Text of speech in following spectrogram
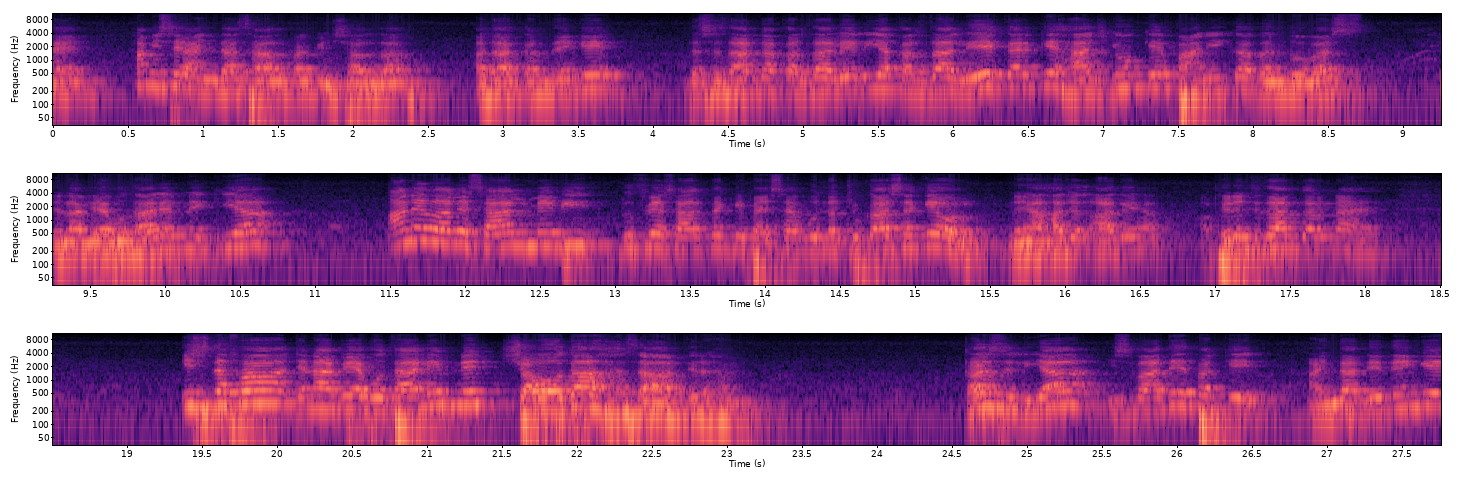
है। हम इसे आइंदा साल तक इंशाल्लाह अदा कर देंगे। दस हज़ार का कर्जा ले लिया। कर्जा ले करके हाजियों के पानी का बंदोबस्त जनाब अबू तालब ने किया। आने वाले साल में भी, दूसरे साल तक भी पैसा वो न चुका सके और नया हज आ गया। और फिर इंतज़ाम करना है। इस दफ़ा जनाब अबू तालिब ने चौदह हज़ार दिरहम कर्ज लिया। इस वादे पर कि आइंदा दे देंगे।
